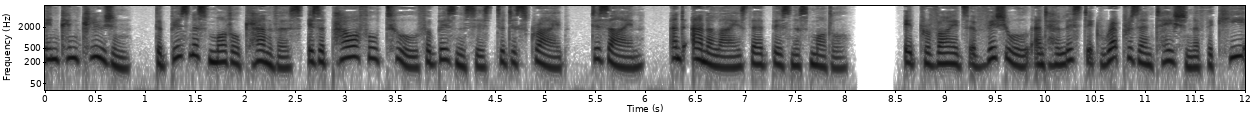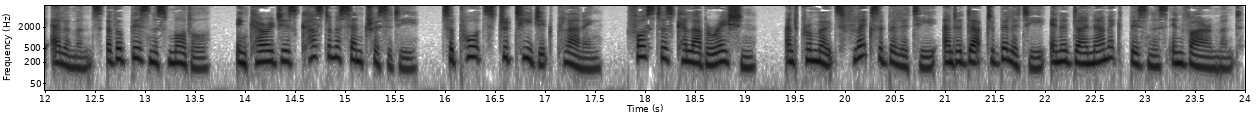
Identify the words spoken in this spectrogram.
In conclusion, the Business Model Canvas is a powerful tool for businesses to describe, design, and analyze their business model. It provides a visual and holistic representation of the key elements of a business model, encourages customer centricity, supports strategic planning, fosters collaboration, and promotes flexibility and adaptability in a dynamic business environment.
